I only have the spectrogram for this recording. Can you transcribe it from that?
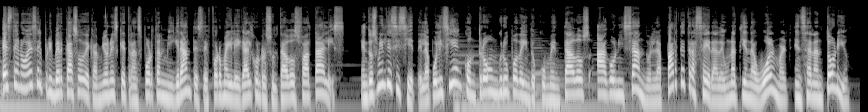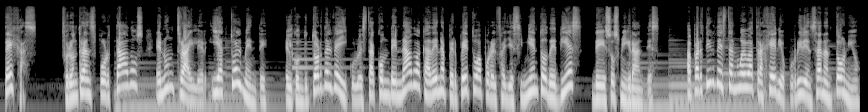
Este no es el primer caso de camiones que transportan migrantes de forma ilegal con resultados fatales. En 2017, la policía encontró un grupo de indocumentados agonizando en la parte trasera de una tienda Walmart en San Antonio, Texas. Fueron transportados en un tráiler y actualmente el conductor del vehículo está condenado a cadena perpetua por el fallecimiento de 10 de esos migrantes. A partir de esta nueva tragedia ocurrida en San Antonio,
